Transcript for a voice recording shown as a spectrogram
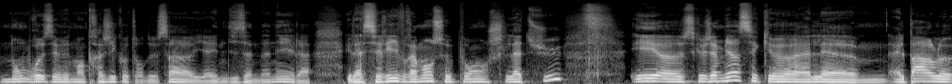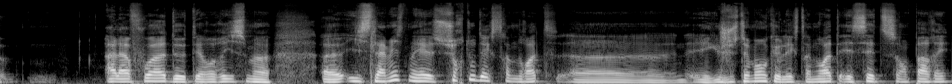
nombreux événements tragiques autour de ça il y a une dizaine d'années et la, série vraiment se penche là-dessus. Et ce que j'aime bien, c'est qu'elle elle parle à la fois de terrorisme euh, islamiste, mais surtout d'extrême droite, euh, et justement que l'extrême droite essaie de s'emparer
